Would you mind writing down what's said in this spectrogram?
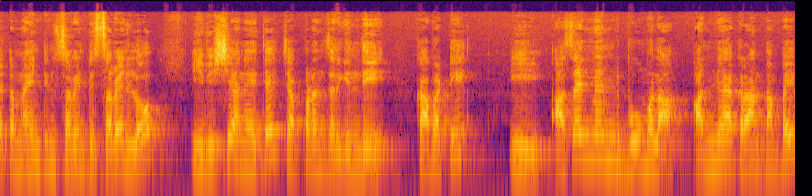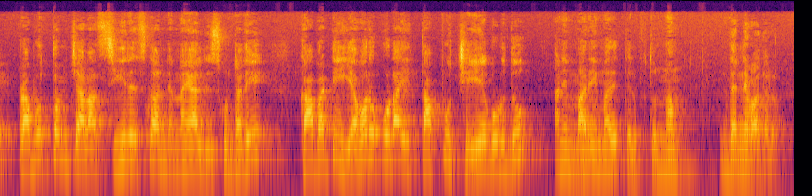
చట్టం నైన్టీన్ సెవెంటీ సెవెన్లో ఈ విషయాన్ని అయితే చెప్పడం జరిగింది. కాబట్టి ఈ అసైన్మెంట్ భూముల అన్యాక్రాంతంపై ప్రభుత్వం చాలా సీరియస్గా నిర్ణయాలు తీసుకుంటుంది. కాబట్టి ఎవరు కూడా ఈ తప్పు చేయకూడదు అని మరీ మరీ తెలుపుతున్నాం. ధన్యవాదాలు.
